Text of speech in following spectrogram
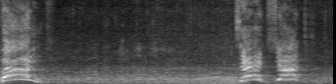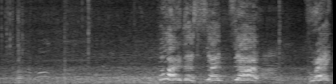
Band! Attention! By the centre! Quick!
